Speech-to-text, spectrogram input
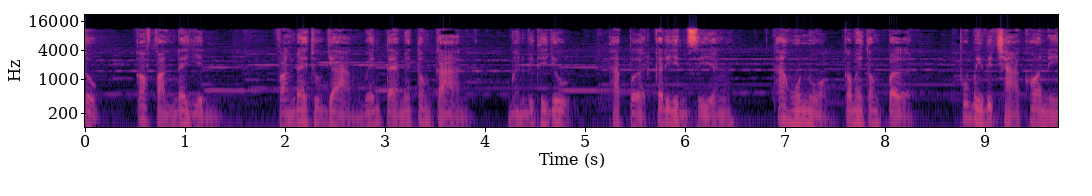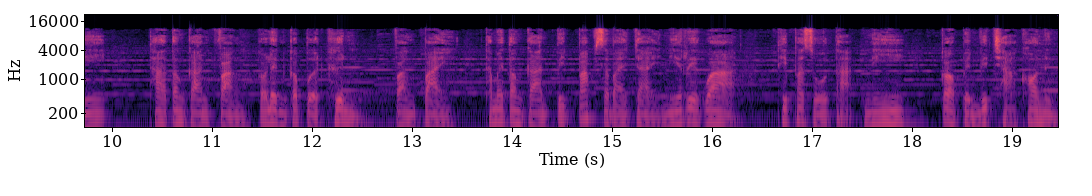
สุขก็ฟังได้ยิน ฟังได้ทุกอย่างเว้นแต่ไม่ต้องการ เหมือนวิทยุ ถ้าเปิดก็ได้ยินเสียง ถ้าหูหนวกก็ไม่ต้องเปิด ผู้มีวิชาข้อนี้ ถ้าต้องการฟังก็เล่นก็เปิดขึ้น ฟังไป ถ้าไม่ต้องการปิดปั๊บสบายใจนี้เรียกว่า ทิพโสตะนี้ก็เป็นวิชาข้อหนึ่ง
